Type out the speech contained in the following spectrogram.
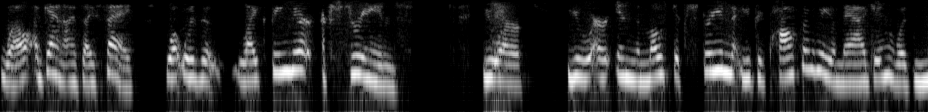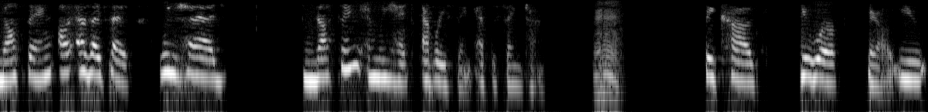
well, again, as I say, what was it like being there? Extremes. You Yeah. are, you are in the most extreme that you could possibly imagine with nothing. Uh, As I say, we had nothing and we had everything at the same time. Mhm. because you were, you know, you,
